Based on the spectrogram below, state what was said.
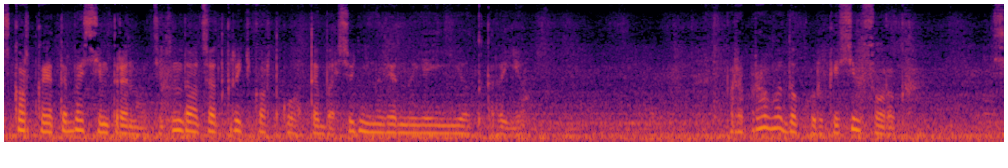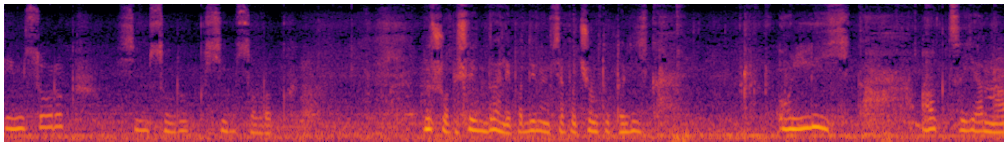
З карткою АТБ 7,13. Ну да, це відкрити картку АТБ. Сьогодні, мабуть, я її відкрию. Приправа до курки 7,40. 7,40, 7,40, 7,40. Ну що, пішли далі, подивимося, по чому тут олійка. Олійка. Акція на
